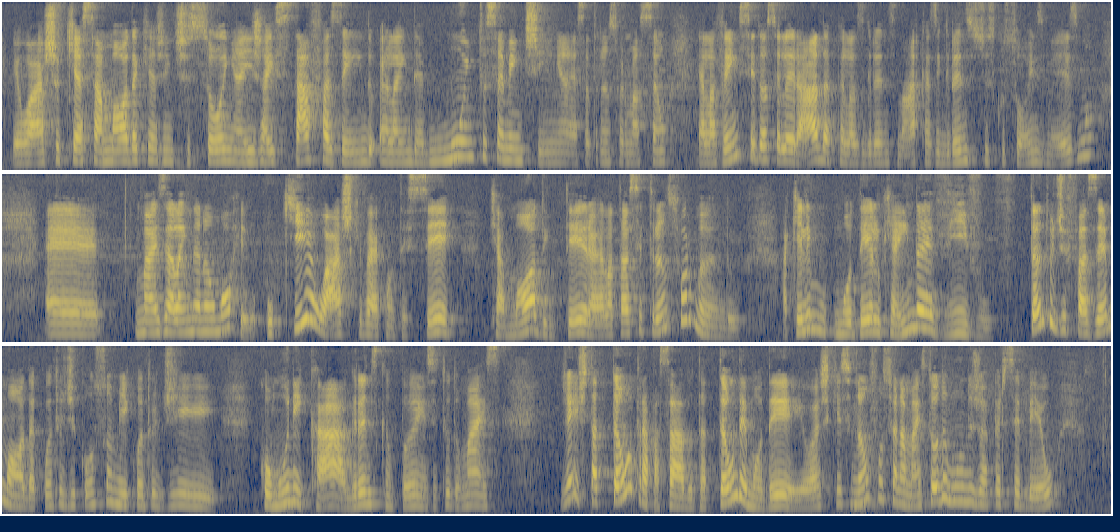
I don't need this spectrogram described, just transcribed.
Eu acho que essa moda que a gente sonha e já está fazendo, ela ainda é muito sementinha, essa transformação, ela vem sendo acelerada pelas grandes marcas e grandes discussões mesmo, é, mas ela ainda não morreu. O que eu acho que vai acontecer, que a moda inteira, ela está se transformando. Aquele modelo que ainda é vivo, tanto de fazer moda, quanto de consumir, quanto de comunicar grandes campanhas e tudo mais. Gente, está tão ultrapassado, está tão demodé, eu acho que isso não funciona mais, todo mundo já percebeu,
